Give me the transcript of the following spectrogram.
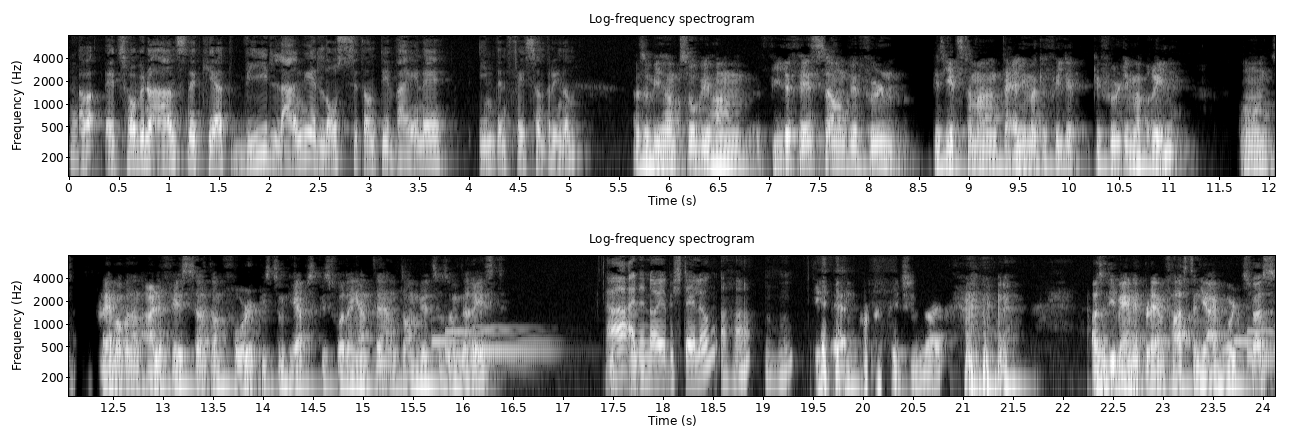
Ja. Aber jetzt habe ich noch eins nicht gehört. Wie lange lasst ihr dann die Weine in den Fässern drinnen? Also wir haben so, wir haben viele Fässer und wir füllen, bis jetzt haben wir einen Teil immer gefüllt, gefüllt im April und bleiben aber dann alle Fässer dann voll bis zum Herbst, bis vor der Ernte und dann wird sozusagen der Rest Ah, eine neue Bestellung. Aha. Mhm. also die Weine bleiben fast ein Jahr im Holzfass.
